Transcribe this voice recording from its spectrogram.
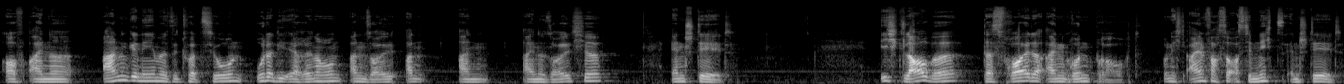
auf eine angenehme Situation oder die Erinnerung an, sol an, an eine solche entsteht. Ich glaube, dass Freude einen Grund braucht und nicht einfach so aus dem Nichts entsteht.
